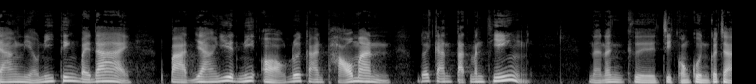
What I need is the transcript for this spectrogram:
ยางเหนียวนี้ทิ้งไปได้ ปาดยางยืดนี้ออกด้วยการเผามัน ด้วยการตัดมันทิ้งนะนั่นคือจิตของคุณก็จะ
